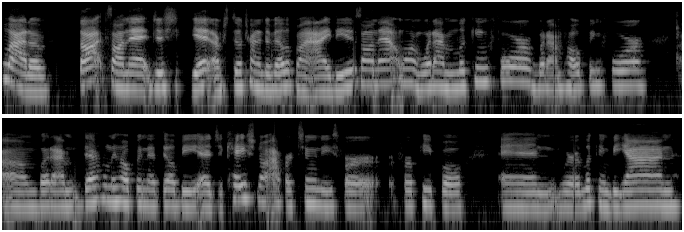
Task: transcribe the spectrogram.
lot of thoughts on that just yet. I'm still trying to develop my ideas on that one, what I'm looking for, what I'm hoping for. Um, but I'm definitely hoping that there'll be educational opportunities for for people, and we're looking beyond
